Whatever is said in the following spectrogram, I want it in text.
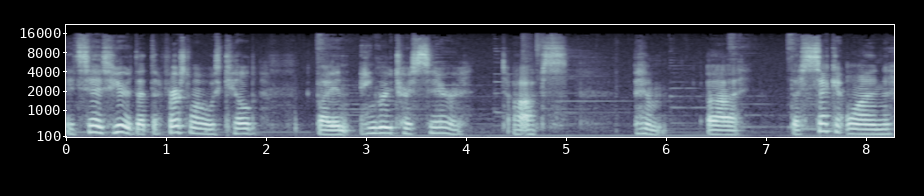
It says here that the first one was killed by an angry Triceratops. Ahem. uh, the second one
